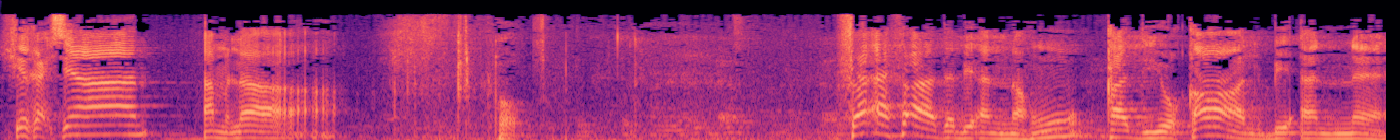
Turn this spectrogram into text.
شيخ حسين أم لا؟ فأفاد بأنه قد يقال بأن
